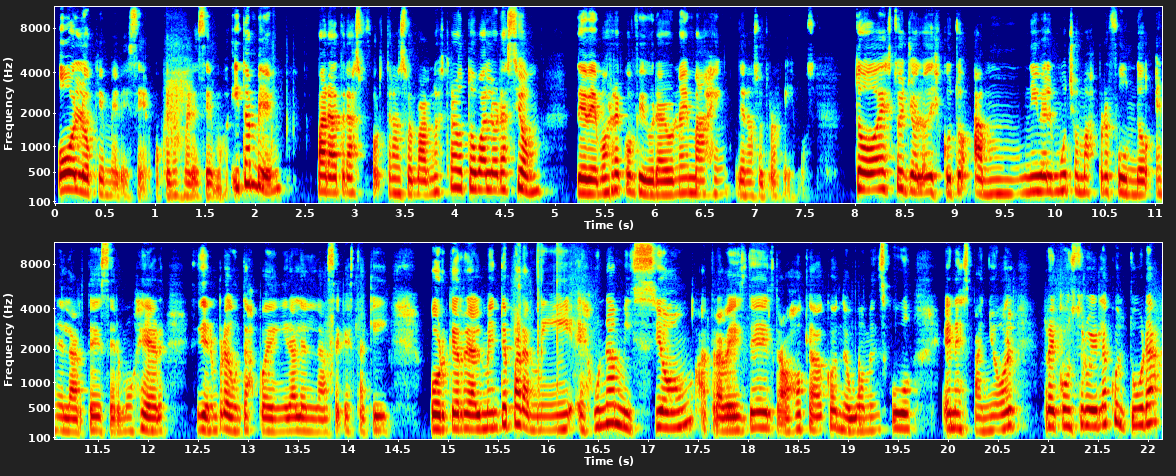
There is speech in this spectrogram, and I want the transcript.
o lo que merecemos, o que nos merecemos. Y también para transformar nuestra autovaloración debemos reconfigurar una imagen de nosotros mismos. Todo esto yo lo discuto a un nivel mucho más profundo en el arte de ser mujer. Si tienen preguntas pueden ir al enlace que está aquí, porque realmente para mí es una misión a través del trabajo que hago con The Women's School en español, reconstruir la cultura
